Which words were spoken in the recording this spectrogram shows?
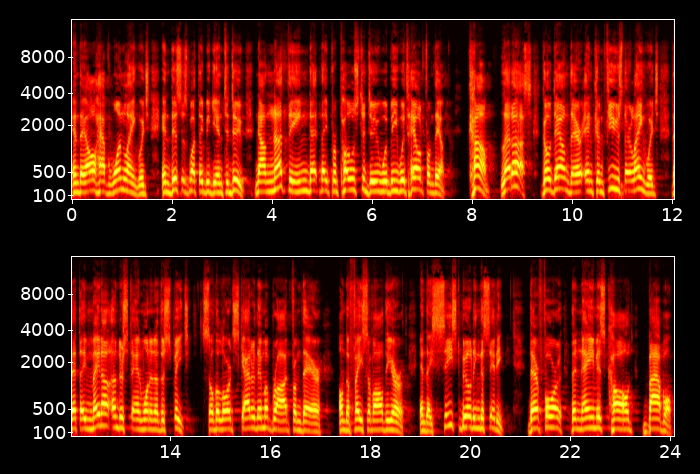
and they all have one language, and this is what they begin to do. Now, nothing that they propose to do will be withheld from them. Come, let us go down there and confuse their language that they may not understand one another's speech. So the Lord scattered them abroad from there on the face of all the earth, and they ceased building the city. Therefore, the name is called Babel,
